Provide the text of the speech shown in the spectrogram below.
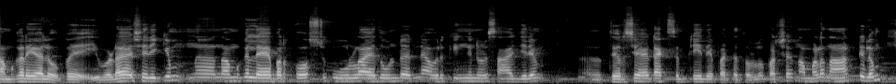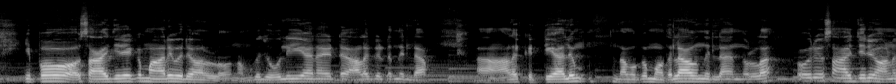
നമുക്കറിയാലോ ഇപ്പോൾ ഇവിടെ ശരിക്കും നമുക്ക് ലേബർ കോസ്റ്റ് കൂടുതലായതുകൊണ്ട് തന്നെ അവർക്ക് ഇങ്ങനെ ഒരു സാഹചര്യം തീർച്ചയായിട്ടും അക്സെപ്റ്റ് ചെയ്തേ പറ്റത്തുള്ളൂ. പക്ഷേ നമ്മുടെ നാട്ടിലും ഇപ്പോൾ സാഹചര്യമൊക്കെ മാറി വരുവാണല്ലോ. നമുക്ക് ജോലി ചെയ്യാനായിട്ട് ആളെ കിട്ടുന്നില്ല. ആളെ കിട്ടിയാലും നമുക്ക് മുതലാവുന്നില്ല എന്നുള്ള ഒരു സാഹചര്യമാണ്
